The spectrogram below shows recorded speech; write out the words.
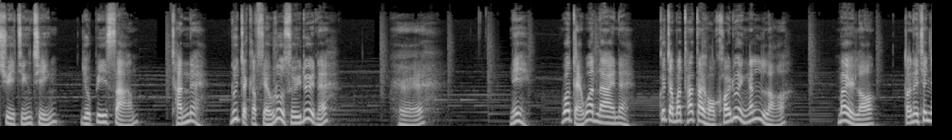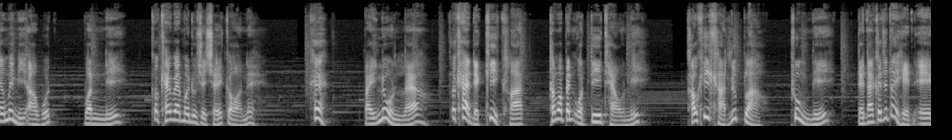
ชีจิงฉิง อยู่ปีสามฉันเนี่ยรู้จักกับเสี่ยวรู่ซุยด้วยนะ เฮ้นี่ ว่าแต่ว่านายเนี่ยก็จะมาท้าทายหอคอยด้วยงั้นเหรอ ไม่หรอก ตอนนี้ฉันยังไม่มีอาวุธ วันนี้ก็แค่แวะมาดูเฉยๆก่อนเนี่ยเฮ้ไปนู่นแล้ว ก็แค่เด็กขี้คลาดทำมาเป็นอดดีแถวนี้ เขาขี้ขาดหรือเปล่า พรุ่งนี้เดี๋ยวนายก็จะได้เห็นเอง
